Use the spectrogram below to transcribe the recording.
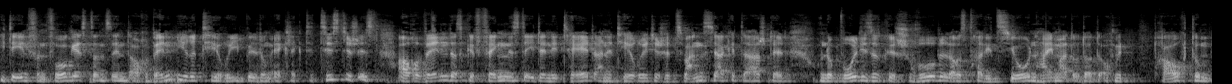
Ideen von vorgestern sind, auch wenn ihre Theoriebildung eklektizistisch ist, auch wenn das Gefängnis der Identität eine theoretische Zwangsjacke darstellt und obwohl dieses Geschwurbel aus Tradition, Heimat oder auch mit Brauchtum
